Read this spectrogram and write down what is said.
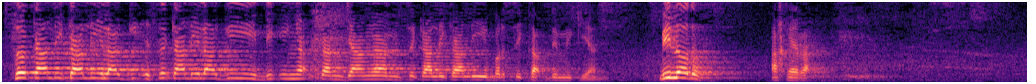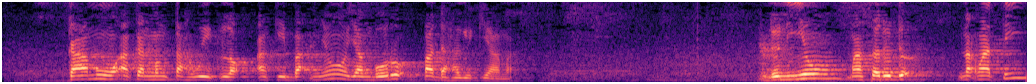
Sekali-kali lagi, sekali lagi diingatkan jangan sekali-kali bersikap demikian. Bila tu? akhirat. Kamu akan mengetahui kelak akibatnya yang buruk pada hari kiamat. Dunia masa duduk nak mati,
